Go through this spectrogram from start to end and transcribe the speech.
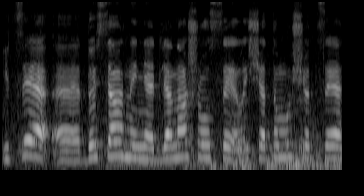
І це е, досягнення для нашого селища, тому що це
